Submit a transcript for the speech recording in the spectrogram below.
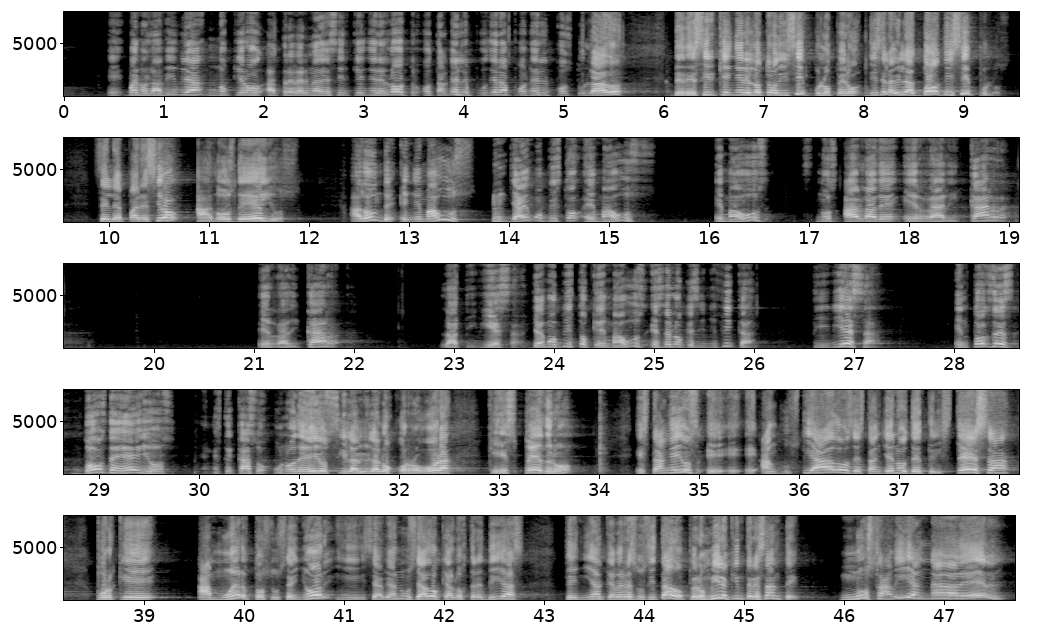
Eh, bueno, la Biblia no quiero atreverme a decir quién era el otro, o tal vez le pudiera poner el postulado de decir quién era el otro discípulo, pero dice la Biblia dos discípulos. Se le apareció a dos de ellos. ¿A dónde? En Emaús. Ya hemos visto Emaús. Emaús nos habla de erradicar, erradicar la tibieza. Ya hemos visto que Maús, eso es lo que significa, tibieza. Entonces, dos de ellos, en este caso, uno de ellos, si la Biblia lo corrobora, que es Pedro, están ellos eh, eh, eh, angustiados, están llenos de tristeza, porque ha muerto su Señor y se había anunciado que a los tres días tenía que haber resucitado. Pero mire qué interesante, no sabían nada de él.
